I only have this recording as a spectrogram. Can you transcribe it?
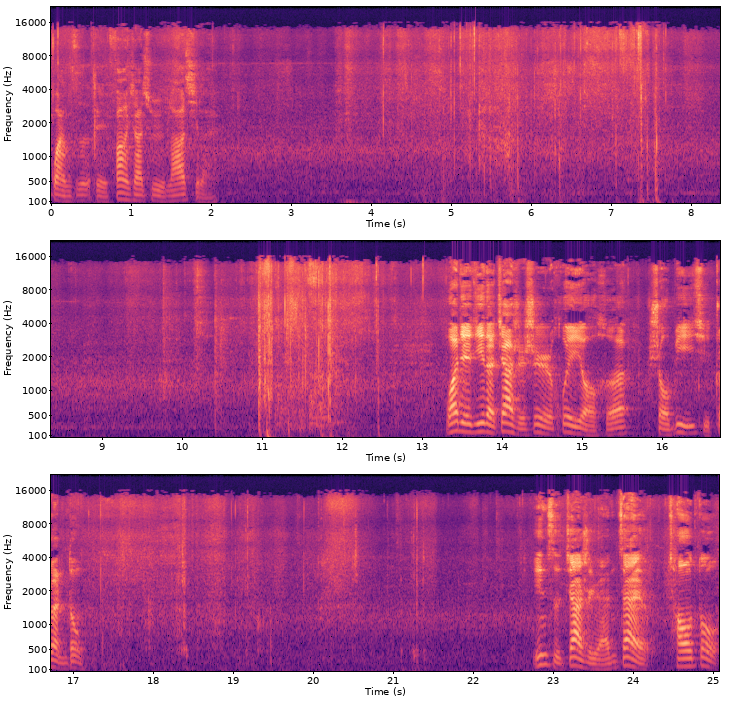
管子给放下去，拉起来。挖掘机的驾驶室会有和手臂一起转动。因此，驾驶员在操作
